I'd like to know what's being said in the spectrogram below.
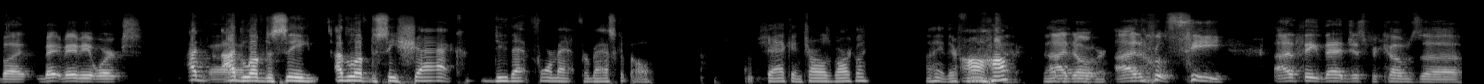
but may, maybe it works. I'd I'd Um, love to see I'd love to see Shaq do that format for basketball. Shaq and Charles Barkley. I think they're funny. Uh-huh. That- that I don't. work. I don't see. I think that just becomes uh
